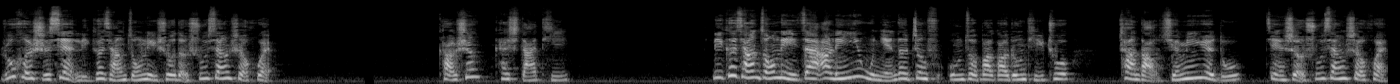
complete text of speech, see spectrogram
如何实现李克强总理说的书香社会。考生开始答题。李克强总理在二零一五年的政府工作报告中提出，倡导全民阅读，建设书香社会。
